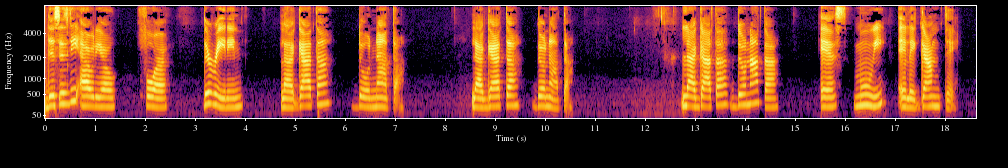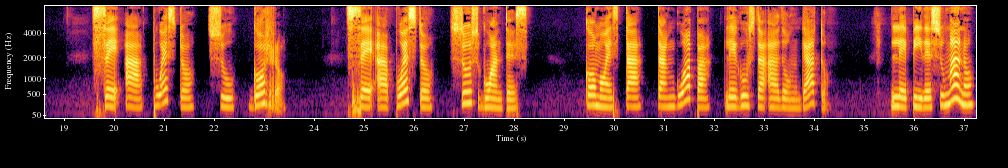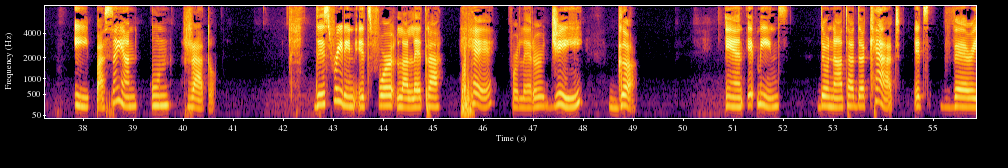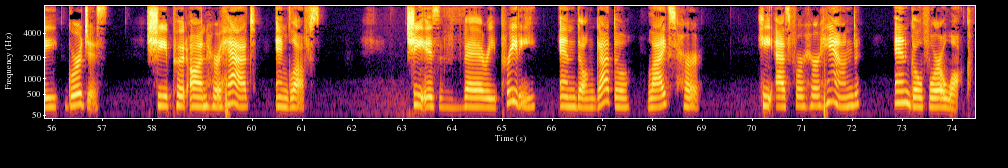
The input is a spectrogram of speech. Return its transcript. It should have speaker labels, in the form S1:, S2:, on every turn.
S1: This is the audio for the reading La Gata Donata. La Gata Donata. La Gata Donata es muy elegante. Se ha puesto su gorro. Se ha puesto sus guantes. Como está tan guapa, le gusta a don gato. Le pide su mano y pasean un rato. This reading is for la letra G, for letter G, G. And it means Donata the cat. It's very gorgeous. She put on her hat and gloves. She is very pretty and Don Gato likes her. He asks for her hand and go for a walk.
